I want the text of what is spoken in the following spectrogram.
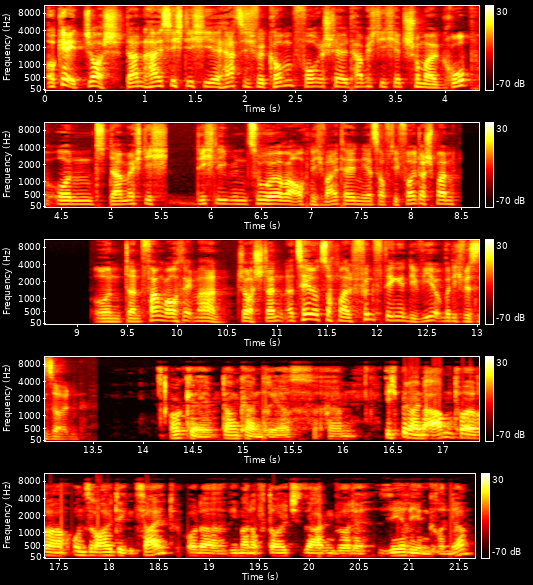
Okay, Josh, dann heiße ich dich hier herzlich willkommen. Vorgestellt habe ich dich jetzt schon mal grob und da möchte ich dich, lieben Zuhörer, auch nicht weiterhin jetzt auf die Folter spannen. Und dann fangen wir auch direkt mal an. Josh, dann erzähl uns doch mal fünf Dinge, die wir über dich wissen sollten. Okay, danke Andreas. Ähm, ich bin ein Abenteurer unserer heutigen Zeit oder wie man auf Deutsch sagen würde, Seriengründer.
